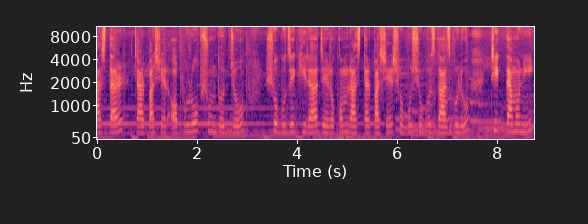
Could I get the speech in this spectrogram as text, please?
রাস্তার চারপাশের অপরূপ সৌন্দর্য। সবুজে ঘিরা যেরকম রাস্তার পাশের সবুজ সবুজ গাছগুলো, ঠিক তেমনই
